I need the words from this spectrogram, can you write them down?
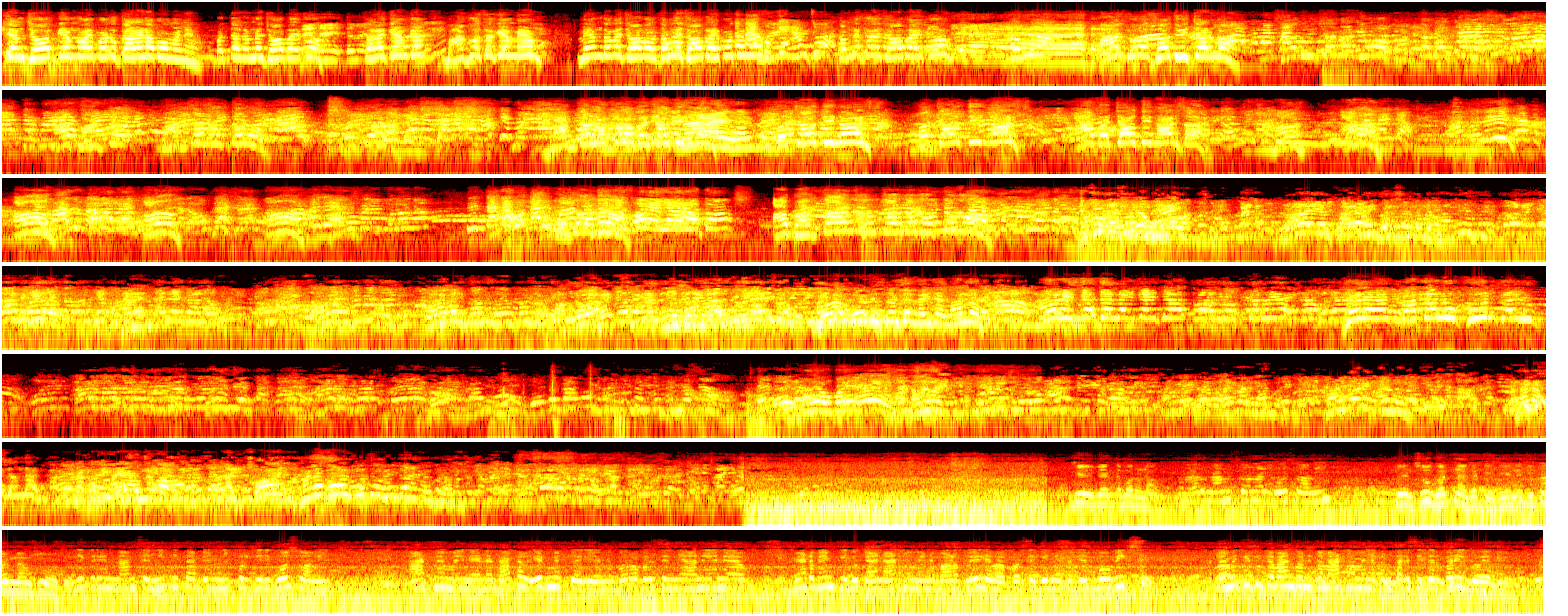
કેમ જવાબ કેમ નો આપ્યો એનું કારણ આપો મને? બધા તમને જવાબ આપ્યો. તમે- કેમ કેમ ભાગો છો કેમ મેમ મેમ તમે જવાબ આવો તમને જવાબ આપ્યો તો મેમ? તમને કયો જવાબ આપ્યો? તમને આ- જો જુઓ સદ વિચારમાં. સદ વિચારમાં જુઓ ભાગતા ડોક્ટરો. ભાગતા ડોક્ટરો. બચાવતી નર્સ બચાવતી નર્સ બચાવતી નર્સ આ બચાવતી નર્સ આ. આ ભાગતા અને સમજાવતા પોલીસ સ્ટેશન લઈ જાય પોલીસ સ્ટેશન લઈ જાય માતાનું ખૂન કર્યું. અરે ઊભા. મને બોલ જી બેન તમારું નામ? મારું નામ સોનલ ગોસ્વામી. બેન શું ઘટના ઘટી હતી? અને દીકરીનું નામ શું હતું? દીકરીનું નામ છે નિકિતાબેન નિકુલગીરી ગોસ્વામી. આઠમે મહિને એને દાખલ એડમિટ કરી અને બરોબર છે ત્યાં અને એને મેડમ એમ કીધું કે આને આઠમે મહિને બાળક લઈ લેવા પડશે બેનની તબિયત બહુ વીક છે. એટલે અમે કીધું કે વાંધો નહીં, તમે આઠમા મહિને તમે તારે સીઝર કરી લો એમ.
